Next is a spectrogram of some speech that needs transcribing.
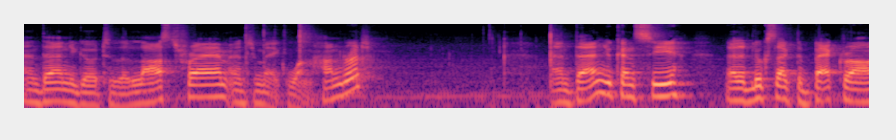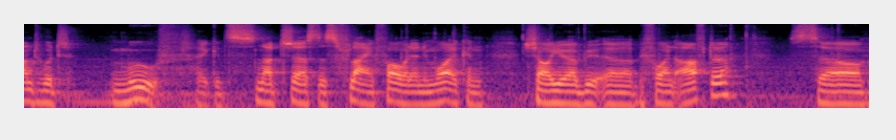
And then you go to the last frame and you make 100. And then you can see that it looks like the background would move. Like it's not just this flying forward anymore. I can show you a uh, before and after. So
